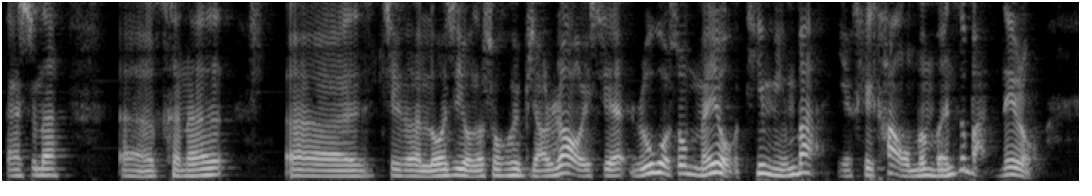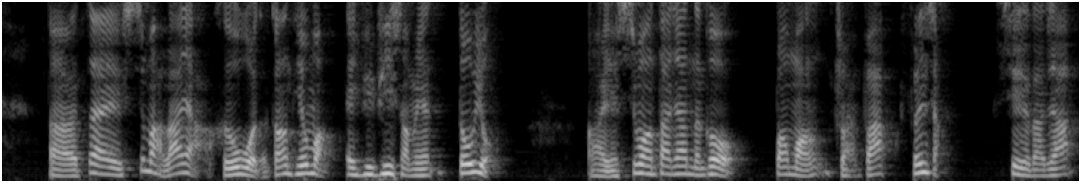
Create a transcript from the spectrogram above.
但是呢。呃，可能，呃，这个逻辑有的时候会比较绕一些。如果说没有听明白，也可以看我们文字版的内容，呃，在喜马拉雅和我的钢铁网 APP 上面都有，啊，也希望大家能够帮忙转发分享，谢谢大家，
